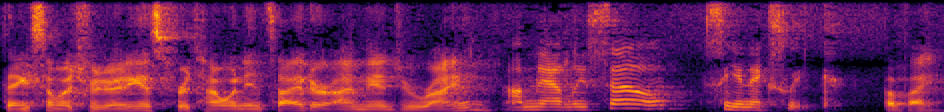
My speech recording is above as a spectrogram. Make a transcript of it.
Thanks so much for joining us for Taiwan Insider. I'm Andrew Ryan. I'm Natalie So. See you next week. Bye bye.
